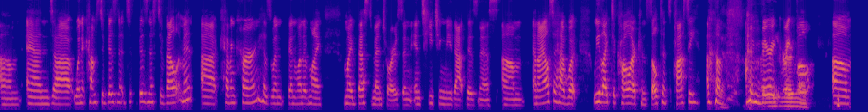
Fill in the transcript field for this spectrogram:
Um, and uh, when it comes to business business development, uh, Kevin Kern has been one of my my best mentors in, in teaching me that business. Um, and I also have what we like to call our consultants posse. Yes. I'm very grateful. Very well. um,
